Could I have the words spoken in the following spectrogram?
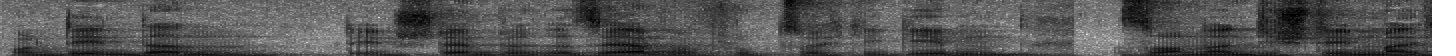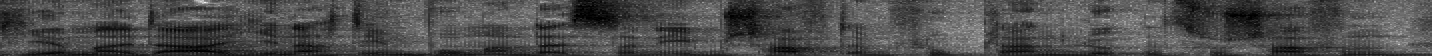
und denen dann den Stempel Reserveflugzeug gegeben, sondern die stehen mal hier, mal da, je nachdem, wo man das dann eben schafft, im Flugplan Lücken zu schaffen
